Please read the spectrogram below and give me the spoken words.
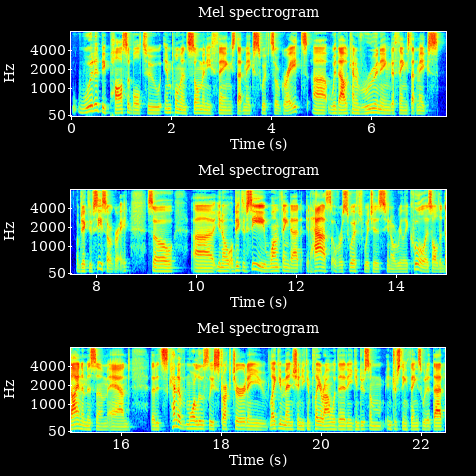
would it be possible to implement so many things that make Swift so great uh, without kind of ruining the things that makes Objective C so great? So, uh, you know, Objective C, one thing that it has over Swift, which is you know really cool, is all the dynamism and that it's kind of more loosely structured and you like you mentioned you can play around with it and you can do some interesting things with it that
